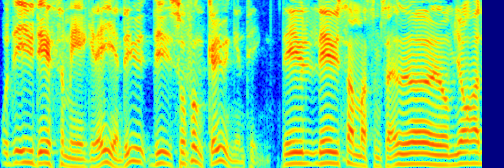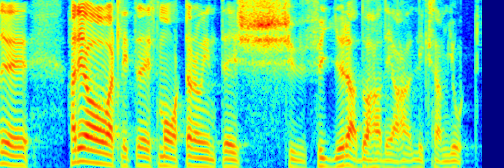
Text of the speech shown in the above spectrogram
Och det är ju det som är grejen. Det är ju, det är ju, så funkar ju ingenting. Det är ju, det är ju samma som säger, om jag hade, hade jag varit lite smartare och inte 24, då hade jag liksom gjort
